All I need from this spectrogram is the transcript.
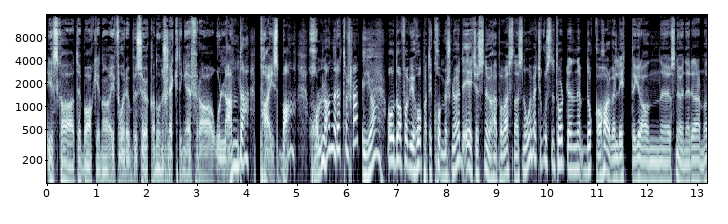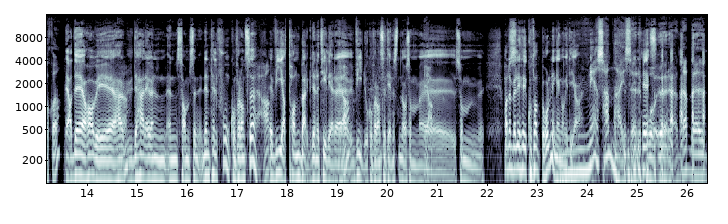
Jeg skal tilbake når jeg får besøk av noen slektninger fra Olanda, Paisba, Holland, rett og slett. Ja. Og da får vi håpe at det kommer snø. Det er ikke snø her på Vestnes nå. Jeg vet ikke hvordan det tålte. Dere har vel litt grann eh, snø nedi der med dere? Ja, det har vi her. Det her er jo en, en samsend... Det er en telefonkonferanse Ja. via Tandberg, denne tidligere Ja. videokonferansetjenesten, da, som, eh, som hadde en veldig høy kontantbeholdning en gang i tida. Med Sennheiser på øret. Dette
